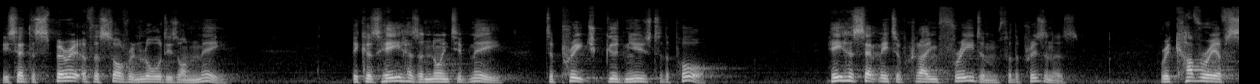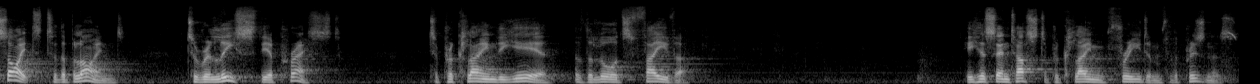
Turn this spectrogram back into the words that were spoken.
He said, The Spirit of the sovereign Lord is on me because he has anointed me to preach good news to the poor. He has sent me to proclaim freedom for the prisoners recovery of sight to the blind, to release the oppressed, to proclaim the year of the Lord's favour. He has sent us to proclaim freedom for the prisoners,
